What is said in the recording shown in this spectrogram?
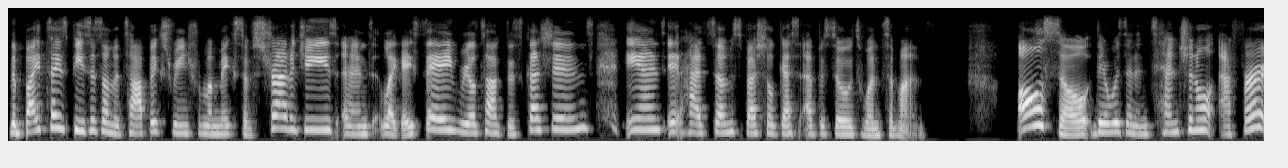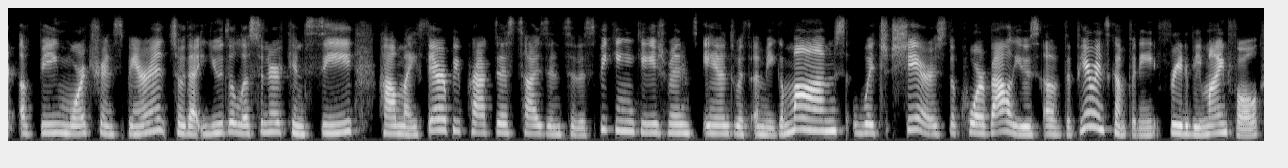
The bite sized pieces on the topics range from a mix of strategies and, like I say, real talk discussions, and it had some special guest episodes once a month. Also, there was an intentional effort of being more transparent so that you, the listener, can see how my therapy practice ties into the speaking engagements and with Amiga Moms, which shares the core values of the parents company, Free to Be Mindful,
